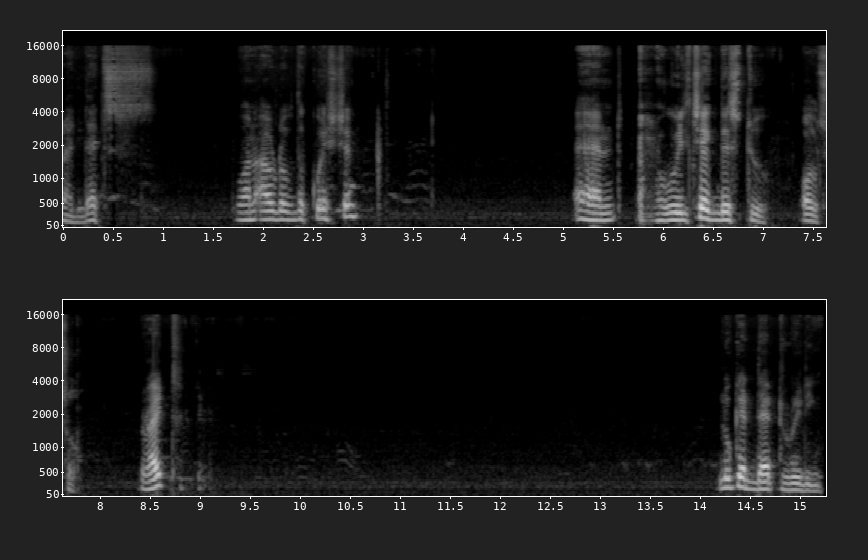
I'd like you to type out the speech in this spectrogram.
right that's one out of the question. And we'll check this too also right? Look at that reading.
